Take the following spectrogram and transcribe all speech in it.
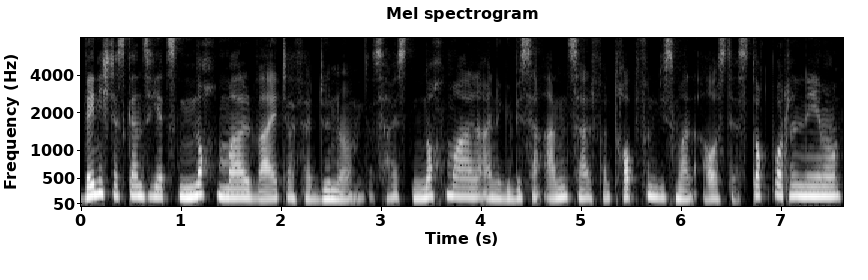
Wenn ich das Ganze jetzt nochmal weiter verdünne, das heißt nochmal eine gewisse Anzahl von Tropfen, diesmal aus der Stockbottle nehme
